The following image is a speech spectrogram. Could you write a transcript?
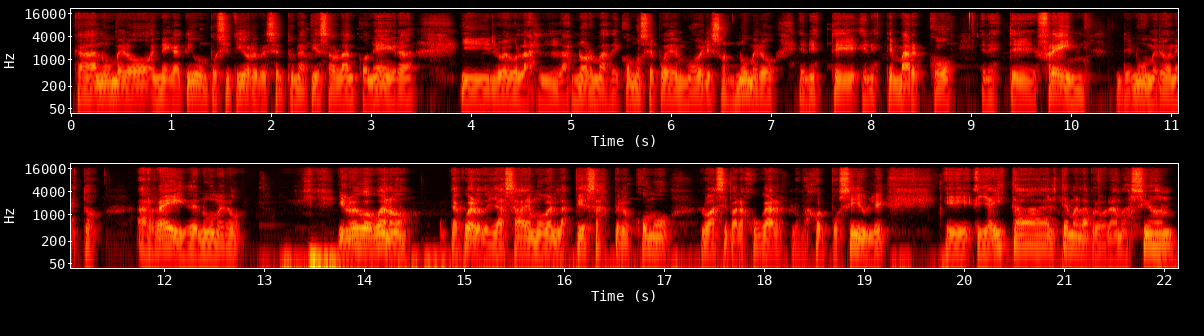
cada número en negativo o en positivo representa una pieza blanco-negra y luego las, normas de cómo se pueden mover esos números en este, en este marco, en este frame de números, en estos arrays de números. Y luego, bueno, de acuerdo, ya sabe mover las piezas, pero cómo lo hace para jugar lo mejor posible. Eh, y ahí está el tema de la programación,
